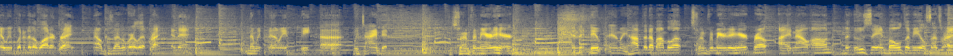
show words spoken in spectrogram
and we put it in the water, right? No, because that's where it lived, right? And then, then we, then we, we, uh, we timed it. Swim from here to here. And then, dude, and we hopped it up on below. Swim from here to here, bro. I now own the Usain Bolt of eels. That's right.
